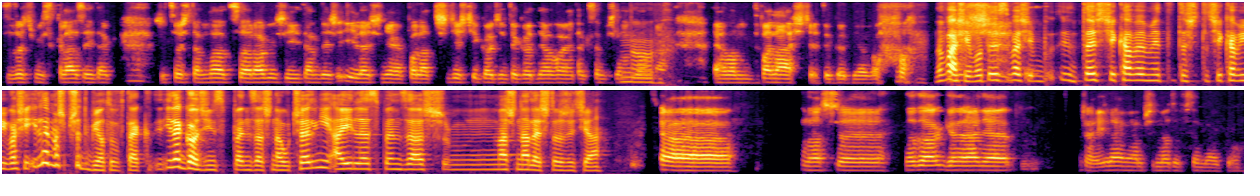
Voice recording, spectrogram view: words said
z ludźmi z klasy i tak, że coś tam, no co robisz i tam wiesz, ileś, nie ponad 30 godzin tygodniowo, ja tak sobie myślałem, No. dobra, ja mam 12 tygodniowo. No właśnie, bo to jest właśnie, to jest ciekawe, mnie też to ciekawi właśnie, ile masz przedmiotów, tak? Ile godzin spędzasz na uczelni, a ile spędzasz, mm, masz na resztę życia? Eee, znaczy, no to generalnie, czekaj, ile miałem przedmiotów w tym roku?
